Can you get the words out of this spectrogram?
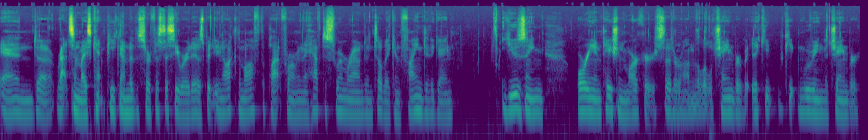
And uh, rats and mice can't peek under the surface to see where it is. But you knock them off the platform, and they have to swim around until they can find it again, using orientation markers that are on the little chamber, but they keep keep moving the chamber.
